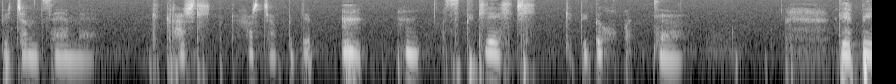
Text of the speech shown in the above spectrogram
би чамд сайн мэ. Ингээ крашлдаг, харж авдаг гэд сэтгэлээ илчил гэдэг дэх байхгүй. За. Тэгээ би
